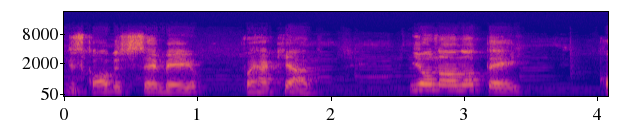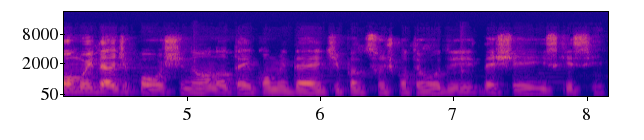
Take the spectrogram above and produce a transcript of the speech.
descobre se seu e-mail foi hackeado. E eu não anotei como ideia de post, não anotei como ideia de produção de conteúdo e deixei esqueci.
